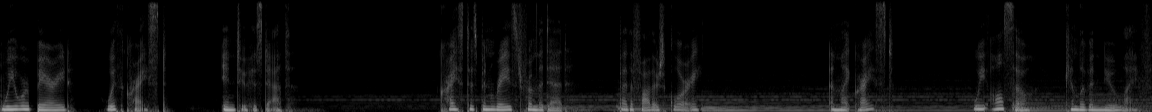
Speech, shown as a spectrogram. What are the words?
we were buried with Christ into his death. Christ has been raised from the dead by the Father's glory. And like Christ, we also can live a new life.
